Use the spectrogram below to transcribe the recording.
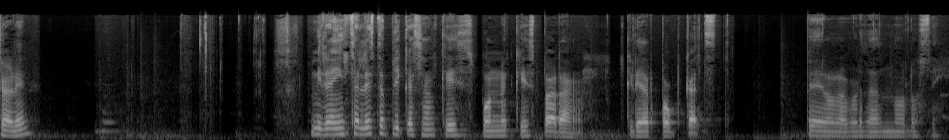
Karen. Mira, instalé esta aplicación que se supone que es para crear podcasts. Pero la verdad no lo sé.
